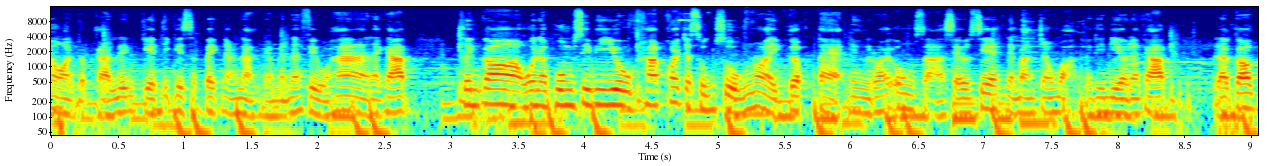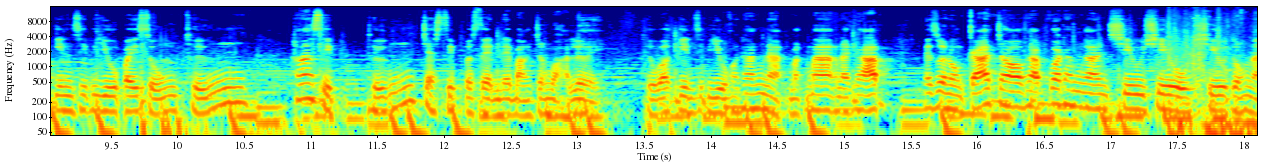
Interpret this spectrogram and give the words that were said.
นอนกับการเล่นเกมที่กินสเปคหนักๆอย่าง Battlefield 5 นะครับ ซึ่งก็อุณหภูมิ CPU ครับก็จะสูงๆหน่อยเกือบแตะ100 องศาเซลเซียสในบางจังหวะเลยทีเดียวนะครับแล้วก็กิน CPU ไปสูงถึง50ถึง70%ในบางจังหวะเลย ถือว่ากิน CPU ค่อนข้างหนักมากๆนะครับ ในส่วนของการ์ดจอครับก็ทำงานชิลชิลชิลตรงไหน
